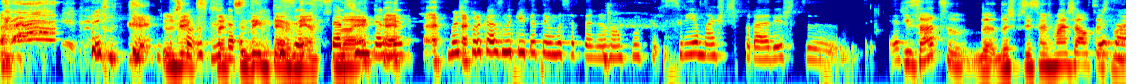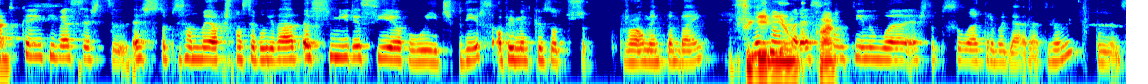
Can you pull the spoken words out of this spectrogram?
Os experts da internet, não é? Internet. Mas por acaso na Kita tem uma certa razão, porque seria mais de esperar este. este... Exato, das posições mais altas, Exato, não é? quem tivesse este, esta posição de maior responsabilidade, assumir esse erro e despedir-se, obviamente que os outros provavelmente também. Seguiriam, mas não parece claro. que continua esta pessoa a trabalhar ativamente, pelo menos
